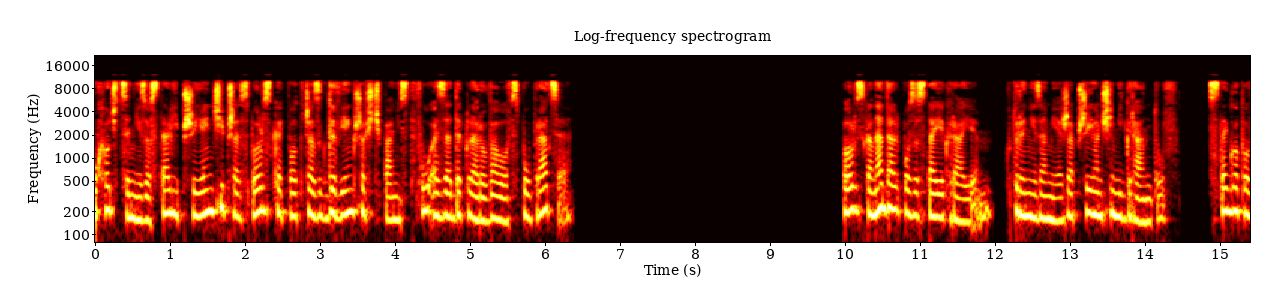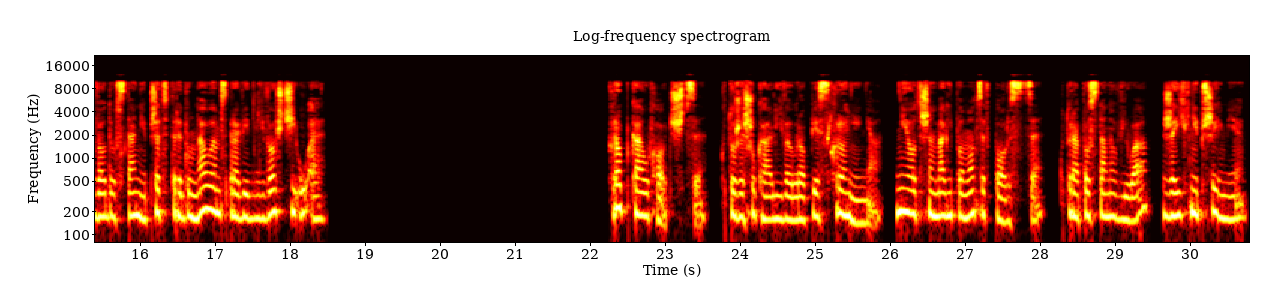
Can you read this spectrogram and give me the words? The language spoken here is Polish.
Uchodźcy nie zostali przyjęci przez Polskę podczas gdy większość państw UE zadeklarowało współpracę. Polska nadal pozostaje krajem, który nie zamierza przyjąć imigrantów. Z tego powodu stanie przed Trybunałem Sprawiedliwości UE. Kropka uchodźcy, którzy szukali w Europie schronienia, nie otrzymali pomocy w Polsce, która postanowiła, że ich nie przyjmie.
